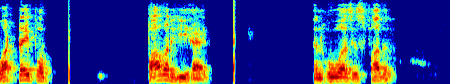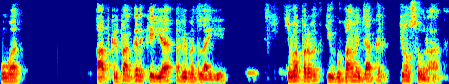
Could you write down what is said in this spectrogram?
What type of power he had and who was his father आप कृपा करके यह भी बतलाइए कि वह पर्वत की गुफा में जाकर क्यों सो रहा था?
